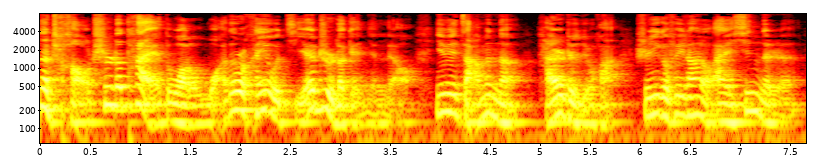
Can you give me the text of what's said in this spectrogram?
那好吃的太多了，我都是很有节制的给您聊，因为咱们呢，还是这句话，是一个非常有爱心的人，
